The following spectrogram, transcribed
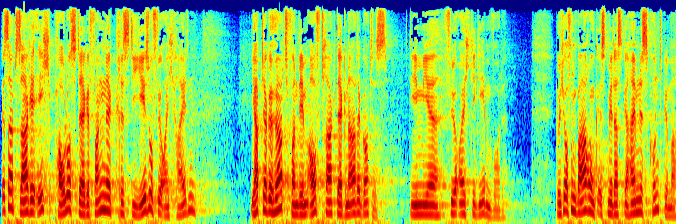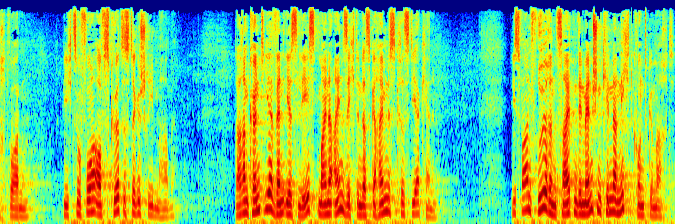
Deshalb sage ich, Paulus, der Gefangene Christi Jesu für euch Heiden, ihr habt ja gehört von dem Auftrag der Gnade Gottes die mir für euch gegeben wurde. Durch Offenbarung ist mir das Geheimnis kundgemacht worden, wie ich zuvor aufs kürzeste geschrieben habe. Daran könnt ihr, wenn ihr es lest, meine Einsicht in das Geheimnis Christi erkennen. Dies war in früheren Zeiten den Menschenkindern nicht kundgemacht,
